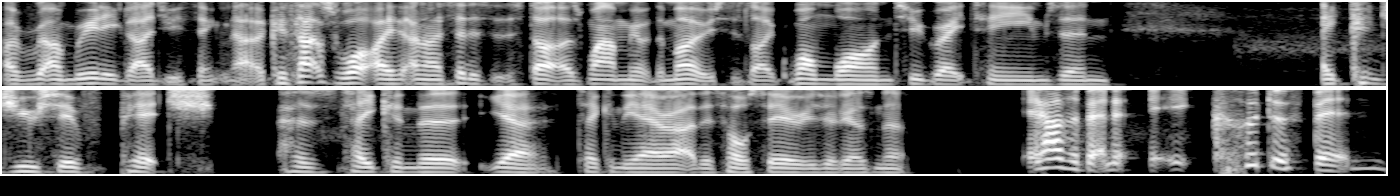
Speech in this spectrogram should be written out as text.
I, am really glad you think that because that's what I and I said this at the start has wound me up the most. Is like one-one, two great teams, and a conducive pitch has taken the yeah taken the air out of this whole series, really, hasn't it? It has a bit, and it, it could have been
